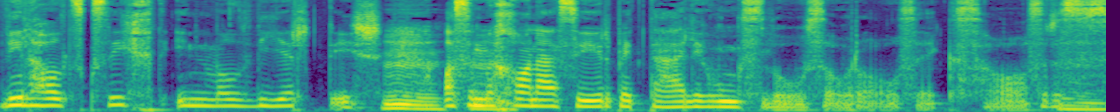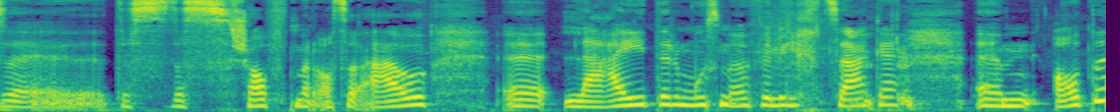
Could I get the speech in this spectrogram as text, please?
weil halt das Gesicht involviert ist. Mm, also man mm. kann auch sehr beteiligungslos Oralsex haben. Also das, mm. äh, das, das schafft man also auch, äh, leider muss man vielleicht sagen. ähm, aber,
